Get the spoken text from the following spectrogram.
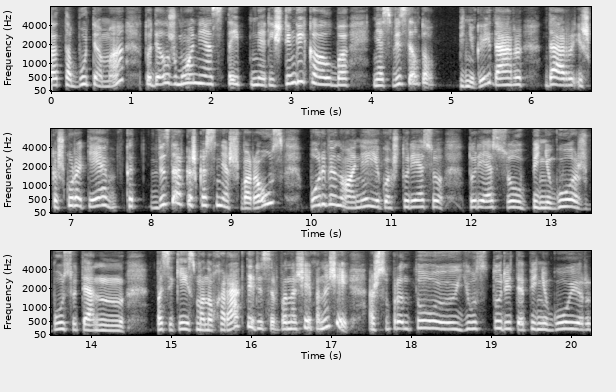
ta tabu tema, todėl žmonės taip neryštingai kalba, nes vis dėlto pinigai dar dar iš kažkur atėję kad vis dar kažkas nešvaraus purvino ane jeigu aš turėsiu turėsiu pinigų aš būsiu ten pasikeis mano charakteris ir panašiai panašiai. Aš suprantu jūs turite pinigų ir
